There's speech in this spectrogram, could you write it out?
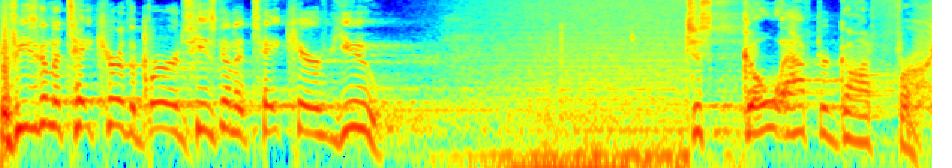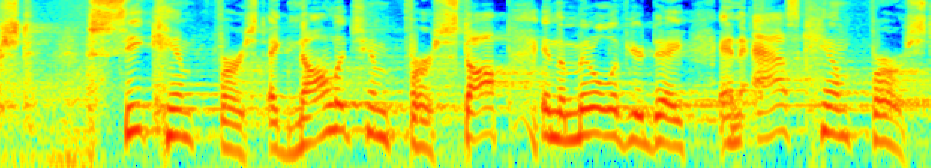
If He's going to take care of the birds, He's going to take care of you. Just go after God first. Seek Him first. Acknowledge Him first. Stop in the middle of your day and ask Him first.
